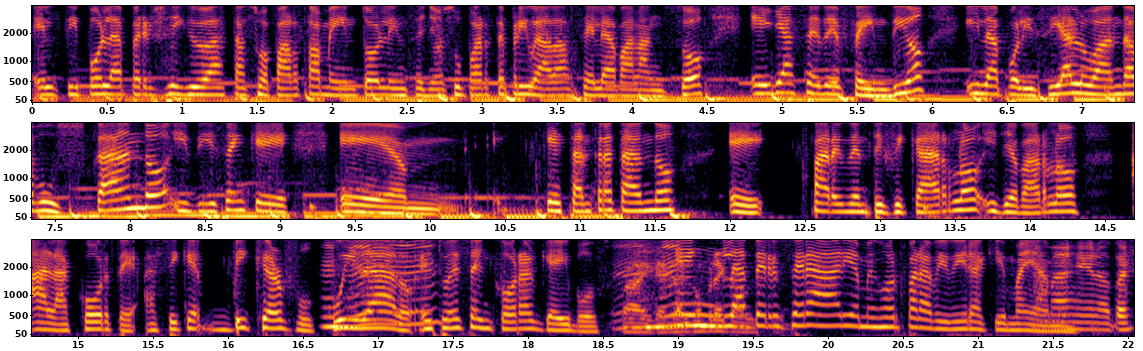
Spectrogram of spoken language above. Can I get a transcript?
El tipo la persiguió hasta su apartamento, le enseñó su parte privada, se le abalanzó. Ella se defendió y la policía lo anda buscando y dicen que, eh, que están tratando para identificarlo y llevarlo a la corte. Así que be careful, cuidado. Esto es en Coral Gables. No En la tercera área mejor para vivir aquí en Miami. Imagínate.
